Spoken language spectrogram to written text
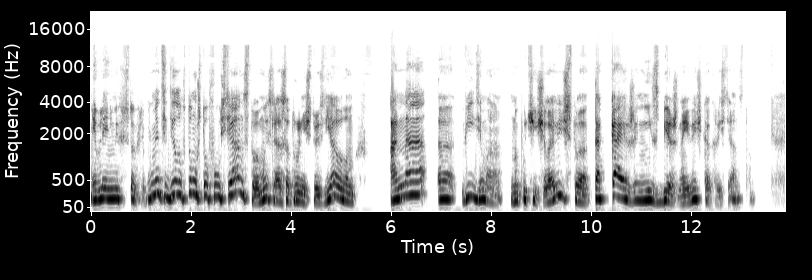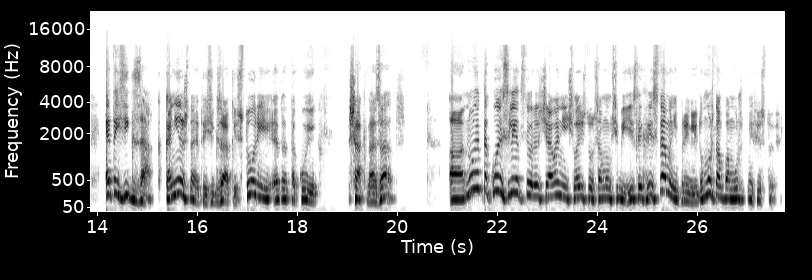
явление Мефистофеля. Понимаете, дело в том, что фаустианство, мысль о сотрудничестве с дьяволом, она, э, видимо, на пути человечества такая же неизбежная вещь, как христианство. Это зигзаг. Конечно, это зигзаг истории, это такой шаг назад, а, ну, это такое следствие разочарования человечества в самом себе. Если Христа мы не приняли, то, может, нам поможет Мефистофель.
